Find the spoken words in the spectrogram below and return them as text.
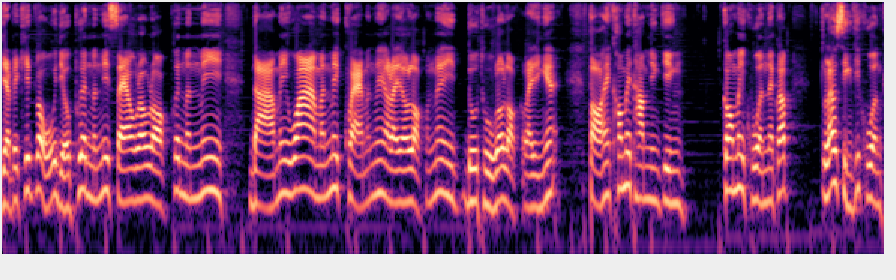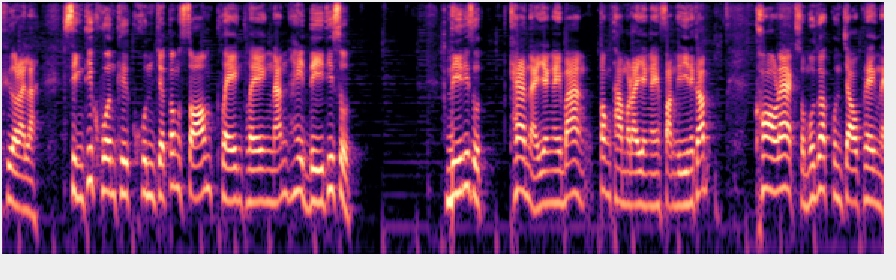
อย่าไปคิดว่าโอ้เดี๋ยวเพื่อนมันไม่แซวเราหรอกเพื่อนมันไม่ด่าไม่ว่ามันไม่แขวะมันไม่อะไรเราหรอกมันไม่ดูถูกเราหรอกอะไรอย่างเงี้ยต่อให้เขาไม่ทำจริง ๆ ก็ไม่ควรนะครับ แล้วสิ่งที่ควรคืออะไรล่ะ สิ่งที่ควรคือคุณจะต้องซ้อมเพลงเพลงนั้นให้ดีที่สุด ดีที่สุดแค่ไหนยังไงบ้าง ต้องทำอะไรยังไงฟังดีๆนะครับ ข้อแรกสมมุติว่าคุณจะเอาเพลงไหน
